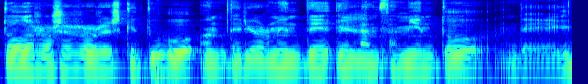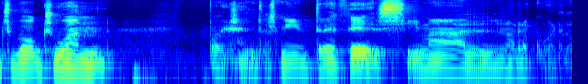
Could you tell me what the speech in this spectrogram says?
todos los errores que tuvo anteriormente el lanzamiento de Xbox One, pues en 2013, si mal no recuerdo.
